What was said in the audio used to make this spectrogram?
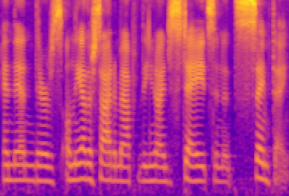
And then there's on the other side a map of the United States, and it's the same thing.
